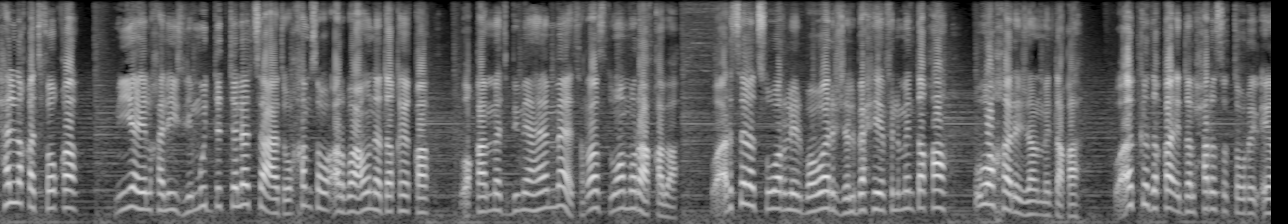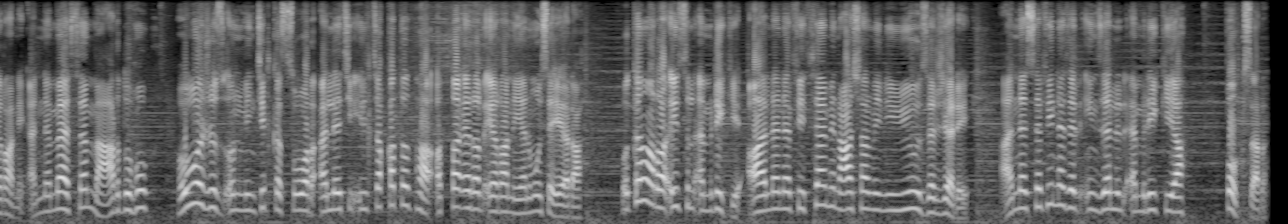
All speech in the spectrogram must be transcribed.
حلقت فوق مياه الخليج لمدة 3 ساعات و45 دقيقة وقامت بمهمات رصد ومراقبة وأرسلت صور للبوارج البحرية في المنطقة وخارج المنطقة. وأكد قائد الحرس الثوري الإيراني أن ما تم عرضه هو جزء من تلك الصور التي التقطتها الطائرة الإيرانية المسيرة. وكان الرئيس الأمريكي أعلن في الثامن عشر من يوليو الجاري أن سفينة الإنزال الأمريكية بوكسر.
